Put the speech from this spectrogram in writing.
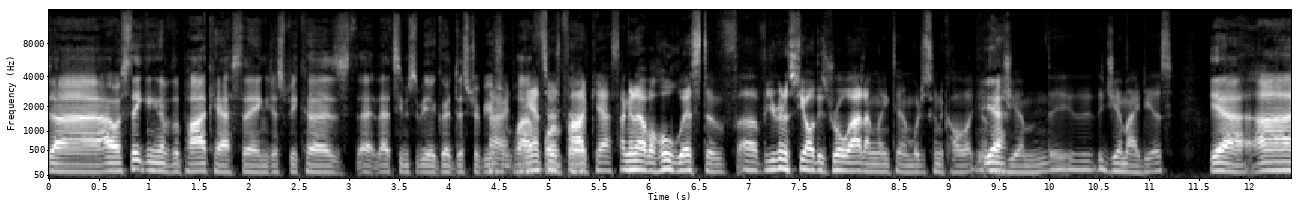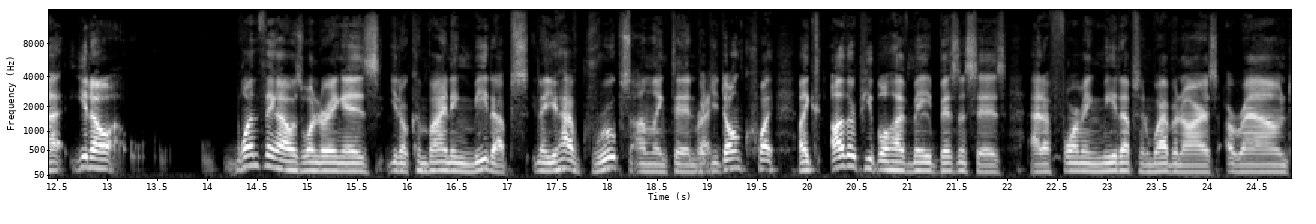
uh, I was thinking of the podcast thing just because that, that seems to be a good distribution right, platform Answers for. podcast. I'm gonna have a whole list of, of you're gonna see all these roll out on LinkedIn. We're just gonna call it you know, Yeah. the gym, the, the gym ideas. Yeah, uh, you know, one thing I was wondering is, you know, combining meetups. You know, you have groups on LinkedIn, but Right. you don't quite like other people have made businesses out of forming meetups and webinars around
